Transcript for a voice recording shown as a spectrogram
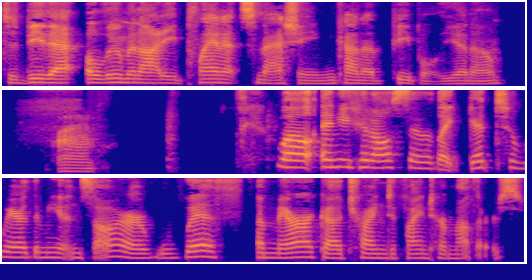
to be that illuminati planet smashing kind of people you know Right. Well, and you could also like get to where the mutants are with America trying to find her mothers.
